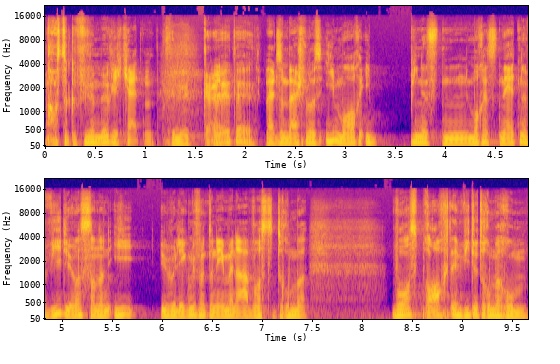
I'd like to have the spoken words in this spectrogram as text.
hast du viele Möglichkeiten. Finde ich eine geile Idee. Weil zum Beispiel, was ich mache, ich bin jetzt, mache jetzt nicht nur Videos, sondern ich überlege mir für Unternehmen auch, was drum, was braucht ein Video drumherum.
